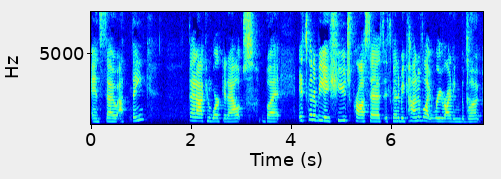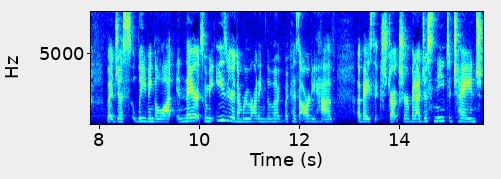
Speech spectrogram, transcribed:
And so I think that I can work it out, but it's going to be a huge process. It's going to be kind of like rewriting the book, but just leaving a lot in there. It's going to be easier than rewriting the book because I already have a basic structure, but I just need to change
